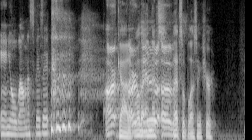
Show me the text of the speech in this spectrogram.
annual wellness visit. our, Got it. Well, and that's of, that's a blessing, sure.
